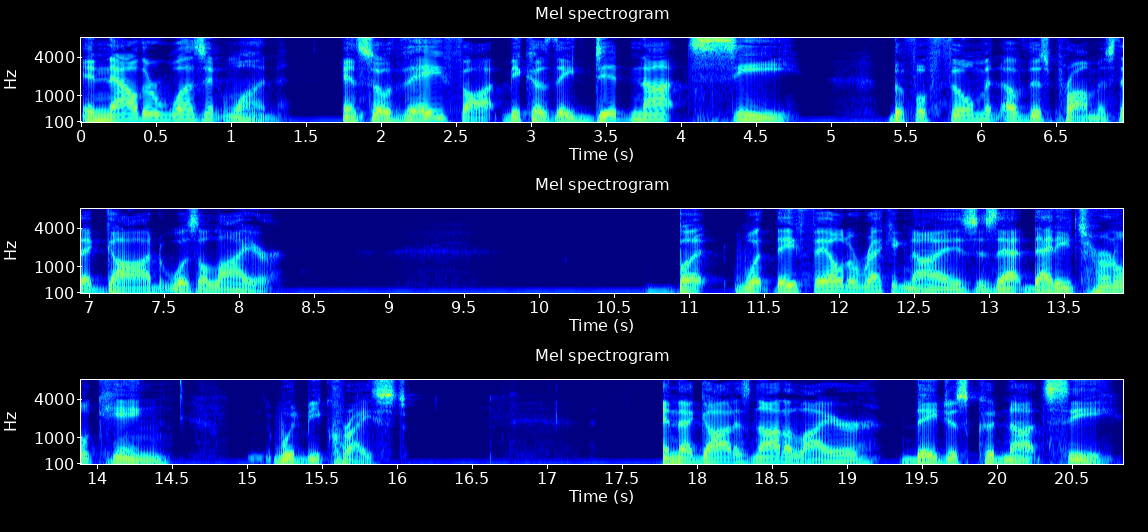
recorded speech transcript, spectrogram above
And now there wasn't one. And so they thought because they did not see the fulfillment of this promise that God was a liar. But what they fail to recognize is that that eternal king would be Christ. And that God is not a liar, they just could not see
